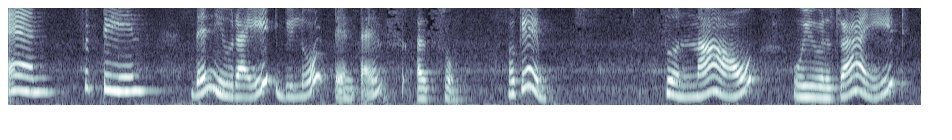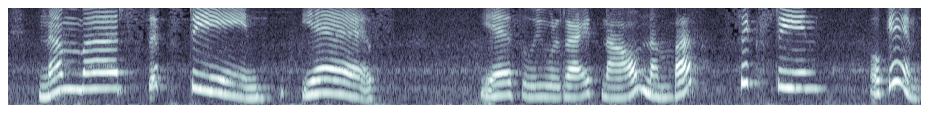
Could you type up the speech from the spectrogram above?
N 15 then you write below 10 times also okay? So now we will write number 16 yes. Yes we will write now number 16 okay.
